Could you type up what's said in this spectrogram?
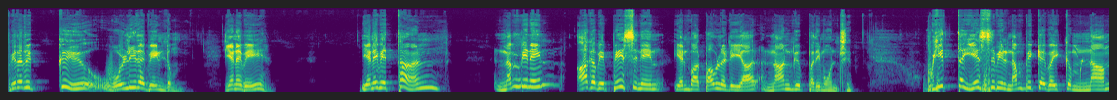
பிறருக்கு ஒளிர வேண்டும். எனவே எனவே தான் நம்பினேன் ஆகவே பேசினேன் என்பார் பவுலடியார் நான்கு பதிமூன்று. உயிர்த்த இயேசுவில் நம்பிக்கை வைக்கும் நாம்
